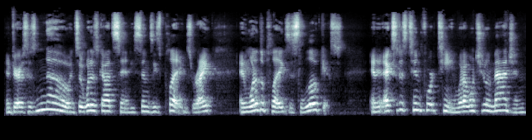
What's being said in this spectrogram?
And Pharaoh says, No. And so what does God send? He sends these plagues, right? And one of the plagues is locusts. And in Exodus 10:14, what I want you to imagine,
